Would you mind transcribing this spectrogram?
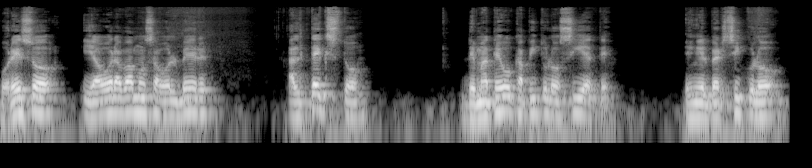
Por eso, y ahora vamos a volver al texto de Mateo capítulo 7, en el versículo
